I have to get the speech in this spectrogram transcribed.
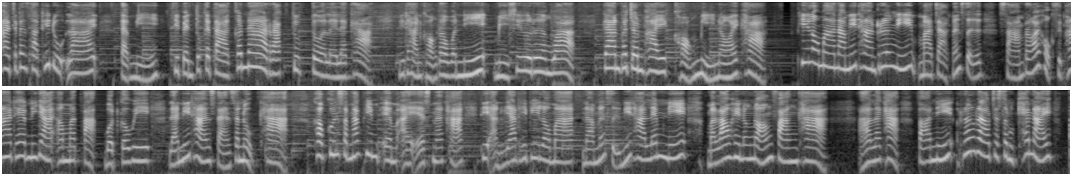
อาจจะเป็นสัตว์ที่ดุร้าย แต่หมีที่เป็นตุ๊กตาก็น่ารักทุกตัวเลยแหละค่ะ นิทานของเราวันนี้มีชื่อเรื่องว่า การผจญภัยของหมีน้อยค่ะ พี่เรามานำนิทานเรื่องนี้มาจากหนังสือ 365 เทพนิยายอมตะบทกวี และนิทานแสนสนุกค่ะ ขอบคุณสำนักพิมพ์ MIS นะคะ ที่อนุญาตให้พี่เรามานำหนังสือนิทานเล่มนี้ มาเล่าให้น้องๆฟังค่ะ เอาละค่ะ ตอนนี้เรื่องราวจะสนุกแค่ไหนไป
